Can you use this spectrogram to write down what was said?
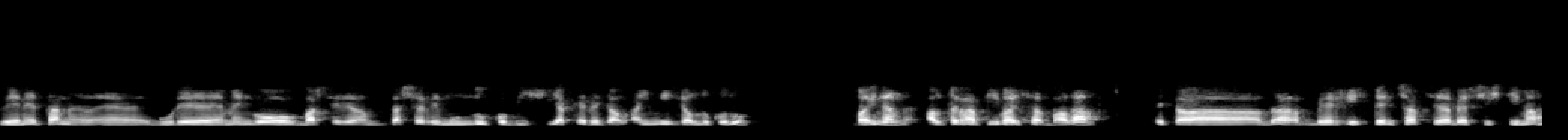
benetan e, gure hemengo baserri, baserri munduko biziak ere gal, hainit galduko du. Baina alternatiba izan bada, eta da berriz pentsatzea ber sistema,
